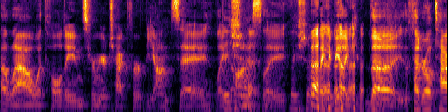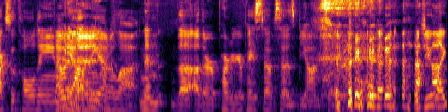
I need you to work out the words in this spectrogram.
allow withholdings from your check for Beyonce. Like should. honestly, They should. like it'd be like the, the federal tax withholding. that would and Yeah. help me out a lot. And then the other part of your pay stub says Beyonce. Would you like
